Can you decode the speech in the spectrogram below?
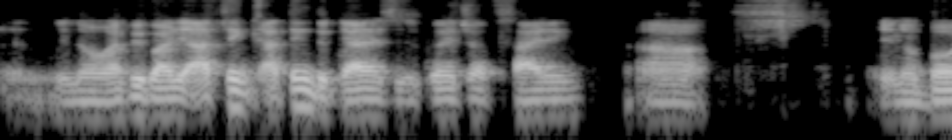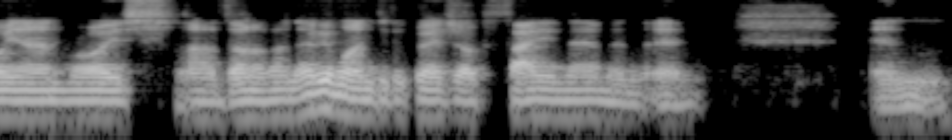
And, you know, everybody. I think I think the guys did a great job fighting. Uh, you know, Bojan, Royce, uh, Donovan, everyone did a great job fighting them and, and, and,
